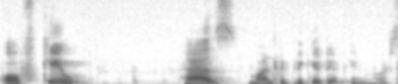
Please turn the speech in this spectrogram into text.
of Q has multiplicative inverse.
